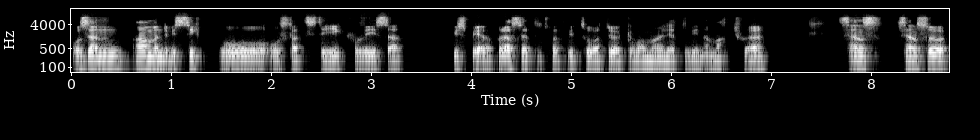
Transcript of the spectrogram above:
Och sen använder vi siffror och statistik för att visa att vi spelar på det sättet för att vi tror att det ökar vår möjlighet att vinna matcher. Sen, sen så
